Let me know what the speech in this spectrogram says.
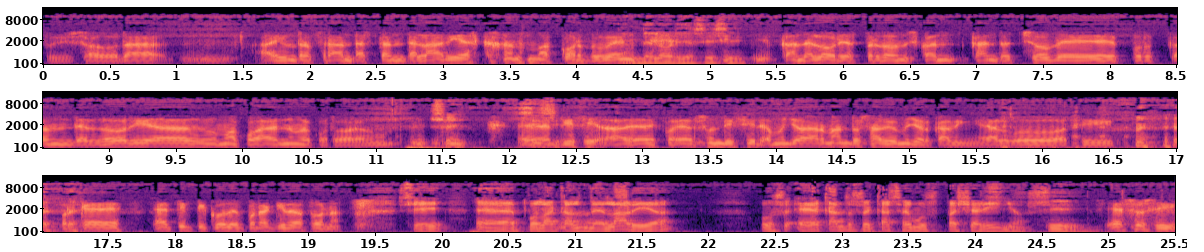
pois agora mm, hai un refrán das candelarias, que non me acordo ben. Candelorias, sí, sí. Candelorias, perdón, can, cando chove por candelorias, non me acordo, non me acordo ahora. Non? Sí. Eh, sí, sí. Dicir, eh, eh, son dicir, a mellor Armando sabe o mellor camín, é algo así, porque é típico de por aquí da zona. Sí, eh, pola candelaria, os, é cando se casan os paxariños. Sí. Eso sí.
